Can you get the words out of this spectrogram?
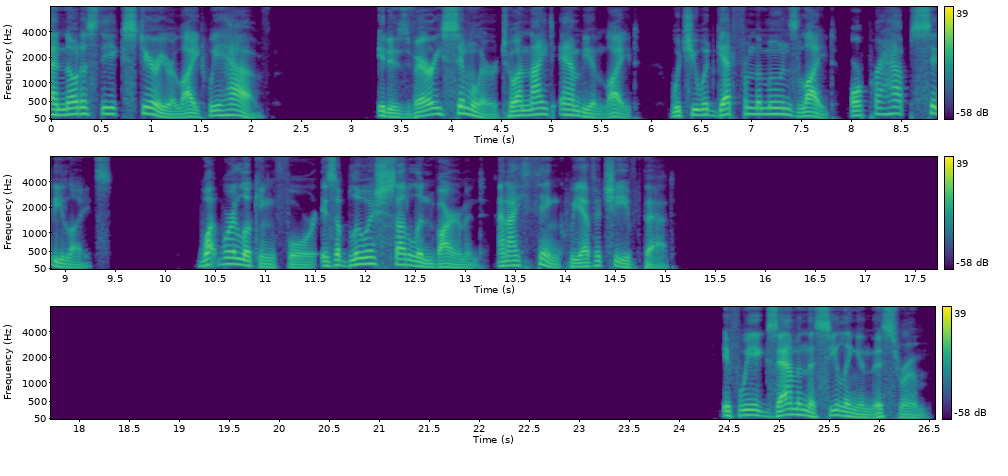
and notice the exterior light we have. It is very similar to a night ambient light, which you would get from the moon's light or perhaps city lights. What we're looking for is a bluish subtle environment, and I think we have achieved that. If we examine the ceiling in this room,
